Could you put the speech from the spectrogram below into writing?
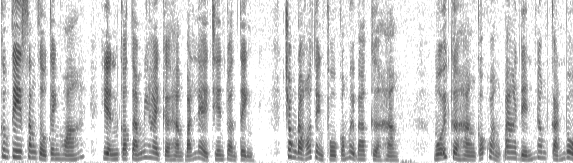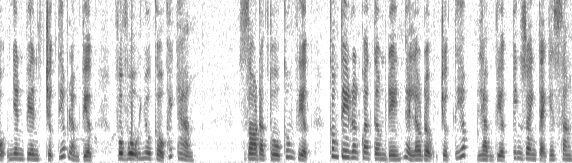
Công ty xăng dầu Thanh Hóa hiện có 82 cửa hàng bán lẻ trên toàn tỉnh, trong đó thành phố có 13 cửa hàng. Mỗi cửa hàng có khoảng 3 đến 5 cán bộ nhân viên trực tiếp làm việc, phục vụ nhu cầu khách hàng. Do đặc thù công việc, công ty luôn quan tâm đến người lao động trực tiếp làm việc kinh doanh tại cây xăng,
